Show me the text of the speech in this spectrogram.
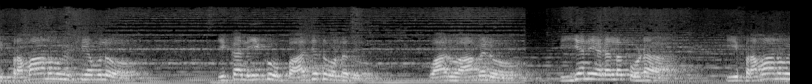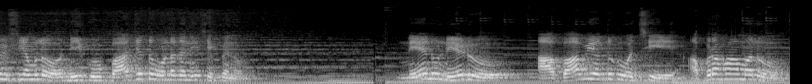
ఈ ప్రమాణము విషయంలో ఇక నీకు బాధ్యత ఉండదు వారు ఆమెను ఇయ్యని ఎడల కూడా ఈ ప్రమాణం విషయంలో నీకు బాధ్యత ఉండదని చెప్పాను. నేను నేడు ఆ బావి వద్దకు వచ్చి అబ్రహామను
